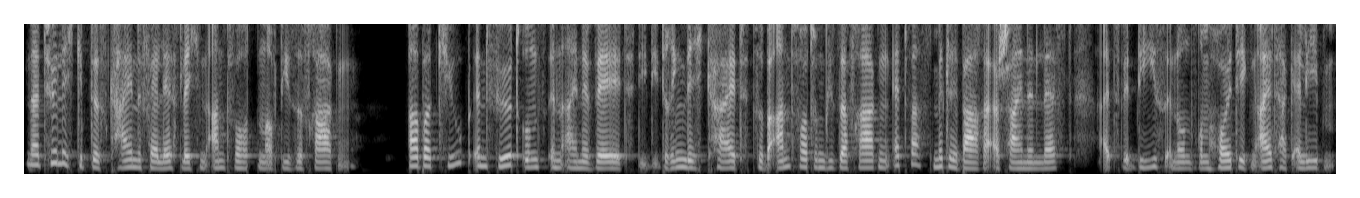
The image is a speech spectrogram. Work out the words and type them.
Natürlich gibt es keine verlässlichen Antworten auf diese Fragen. Aber Cube entführt uns in eine Welt, die die Dringlichkeit zur Beantwortung dieser Fragen etwas mittelbarer erscheinen lässt, als wir dies in unserem heutigen Alltag erleben.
